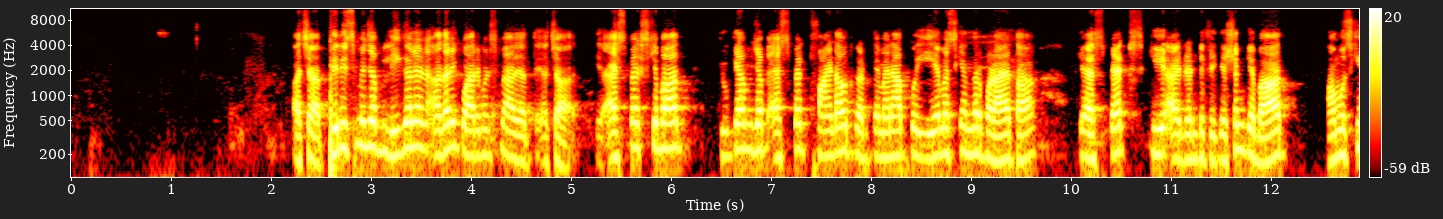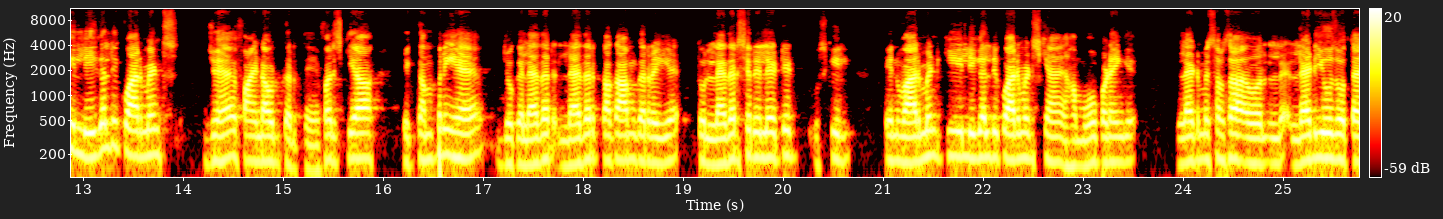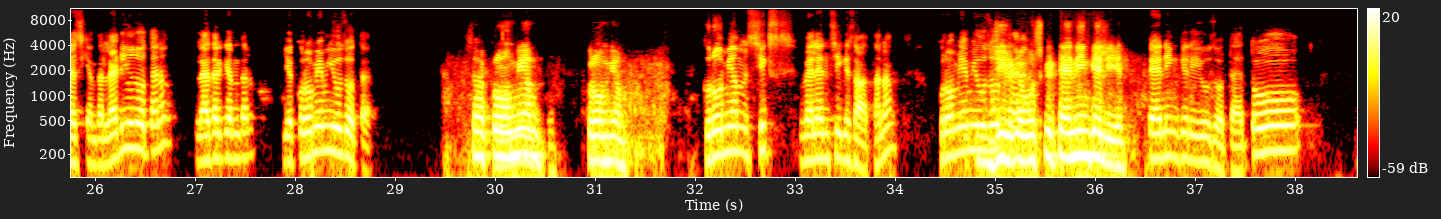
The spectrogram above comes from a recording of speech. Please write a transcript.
अच्छा फिर इसमें जब लीगल एंड अदर रिक्वायरमेंट्स में आ जाते हैं अच्छा एस्पेक्ट्स के बाद क्योंकि हम जब एस्पेक्ट फाइंड आउट करते हैं मैंने आपको ईएमएस के अंदर पढ़ाया था कि एस्पेक्ट्स की आइडेंटिफिकेशन के बाद हम उसकी लीगल रिक्वायरमेंट्स जो है फाइंड आउट करते हैं। फ़र्ज़ किया एक कंपनी है जो कि लेदर लेदर का काम कर रही है तो लेदर से रिलेटेड उसकी इन्वायरमेंट की लीगल रिक्वायरमेंट्स क्या है हम वो पढ़ेंगे। लेड में सबसे लेड यूज़ होता है इसके अंदर। लेड यूज़ होता है ना लेदर के अंदर? ये क्रोमियम यूज़ होता है? Sir chromium chromium chromium six valency के साथ है ना? क्रोमियम यूज़ होता है। उसकी टैनिंग के लिए। ट्रेनिंग के लिए यूज़ होता है। तो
